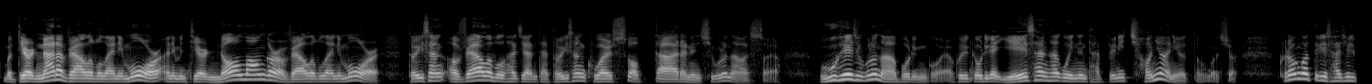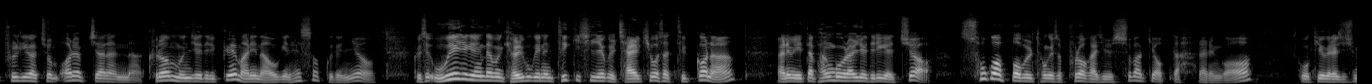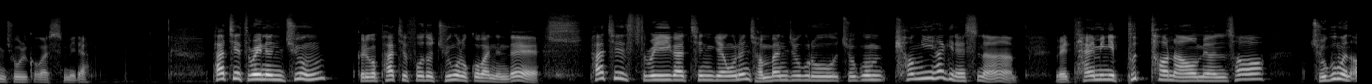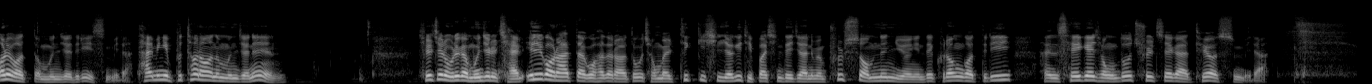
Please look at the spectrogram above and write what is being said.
but they're not available anymore 아니면 they're no longer available anymore 더 이상 available 하지 않다 더 이상 구할 수 없다라는 식으로 나왔어요 우회적으로 나와버린 거예요. 그러니까 우리가 예상하고 있는 답변이 전혀 아니었던 거죠. 그런 것들이 사실 풀기가 좀 어렵지 않았나. 그런 문제들이 꽤 많이 나오긴 했었거든요. 그래서 우회적 응답은 결국에는 듣기 실력을 잘 키워서 듣거나 아니면 이따 방법을 알려드리겠죠. 속어법을 통해서 풀어가실 수밖에 없다라는 거 꼭 기억을 해주시면 좋을 것 같습니다. 파트 3는 중 그리고 파트 4도 중으로 꼽았는데 파트 3 같은 경우는 전반적으로 조금 평이하긴 했으나 왜 타이밍이 붙어 나오면서 조금은 어려웠던 문제들이 있습니다. 타이밍이 붙어 나오는 문제는 실제로 우리가 문제를 잘 읽어놨다고 하더라도 정말 듣기 실력이 뒷받침되지 않으면 풀 수 없는 유형인데 그런 것들이 한 세 개 정도 출제가 되었습니다.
